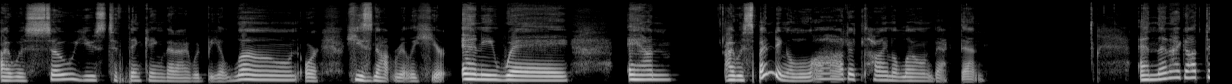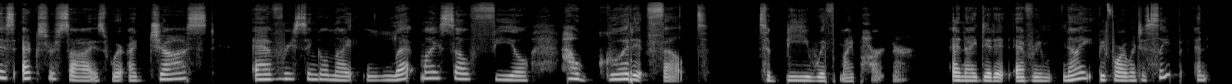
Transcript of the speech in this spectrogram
I was so used to thinking that I would be alone or he's not really here anyway. And I was spending a lot of time alone back then. And then I got this exercise where I just every single night let myself feel how good it felt to be with my partner. And I did it every night before I went to sleep and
